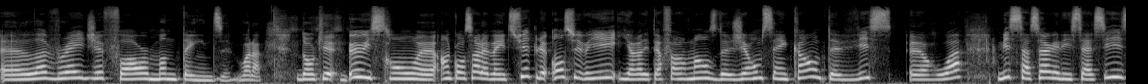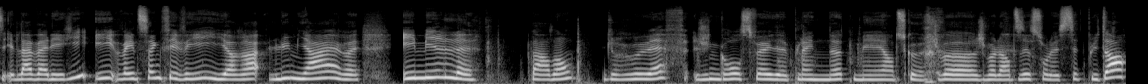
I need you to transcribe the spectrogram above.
Love Rage for Mountains. Voilà. Donc, euh, eux, ils seront euh, en concert le 28. Le 11 février, il y aura des performances de Jérôme 50, Vice euh, Roi, Miss Sa sœur et les Sassises et La Valérie. Et 25 février, il y aura Lumière, euh, Émile, pardon, Gruef. J'ai une grosse feuille de plein de notes, mais en tout cas, je vais, leur dire sur le site plus tard.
